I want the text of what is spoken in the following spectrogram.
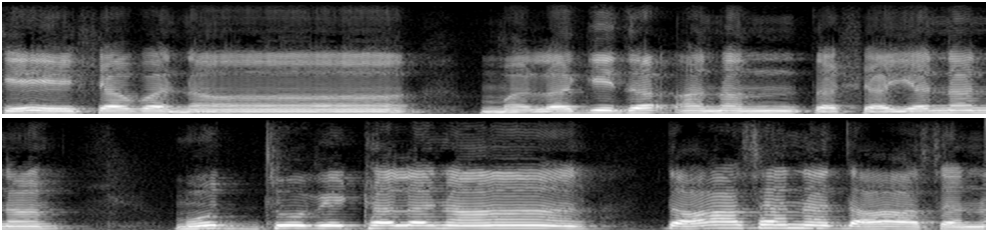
ಕೇಶವನ, ಮಲಗಿದ ಅನಂತ ಶಯನನ, ಮುದ್ದು ವಿಠಲನ, ದಾಸನ ದಾಸನ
